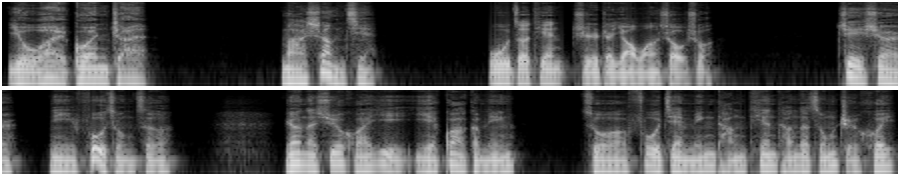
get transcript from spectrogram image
有碍观瞻。”马上建。武则天指着姚王寿说：“这事儿你负总责，让那薛怀义也挂个名，做复建明堂天堂的总指挥。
